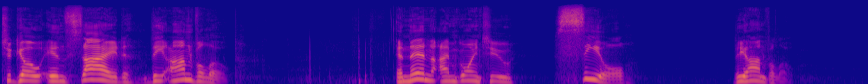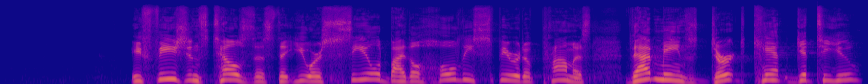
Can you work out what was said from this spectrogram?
to go inside the envelope. And then I'm going to seal the envelope. Ephesians tells us that you are sealed by the Holy Spirit of promise. That means dirt can't get to you.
